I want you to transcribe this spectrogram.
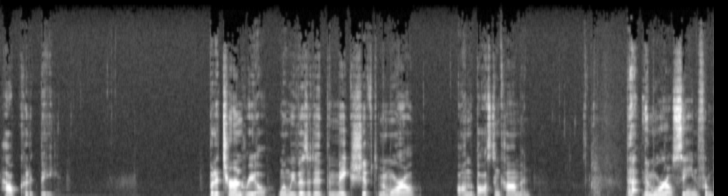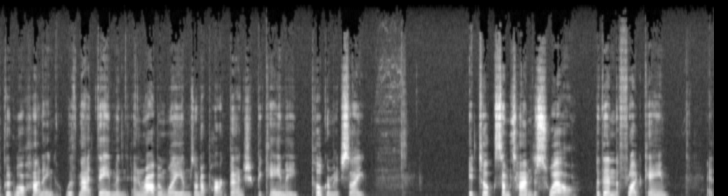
How could it be? But it turned real when we visited the makeshift memorial on the Boston Common. That memorial scene from Good Will Hunting with Matt Damon and Robin Williams on a park bench became a pilgrimage site. It took some time to swell, but then the flood came, and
